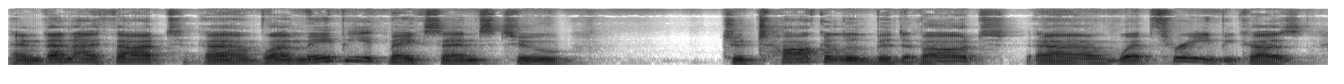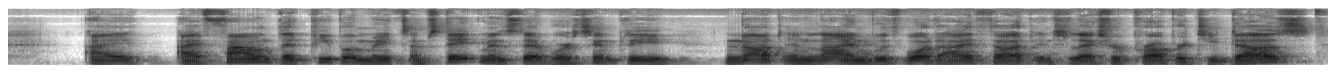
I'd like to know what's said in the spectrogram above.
And then I thought, uh, well, maybe it makes sense to to talk a little bit about uh, Web three because I I found that people made some statements that were simply not in line with what I thought intellectual property does.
